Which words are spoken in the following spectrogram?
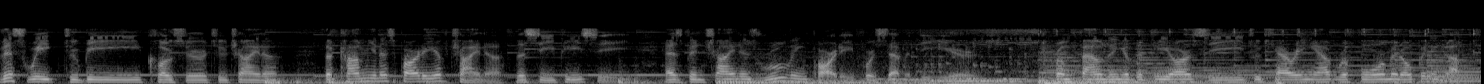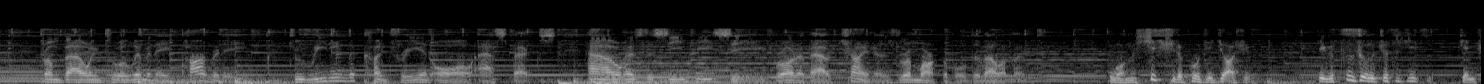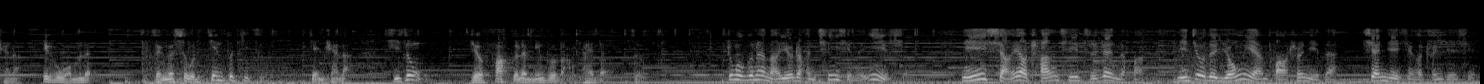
This week, to be closer to China, the Communist Party of China, the CPC, has been China's ruling party for 70 years. From founding of the PRC to carrying out reform and opening up, from vowing to eliminate poverty to leading the country in all aspects. How has the CPC brought about China's remarkable development? 我们吸取了过去教训，一个自身的决策机制 健全了，一个我们的整个社会的监督机制健全了，其中就发挥了民主党派的作用。中国共产党有着很清醒的意识，你想要长期执政的话，你就得永远保持你的先进性和纯洁性，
